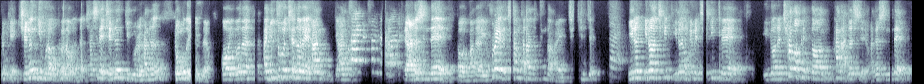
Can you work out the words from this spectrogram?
이렇게 재능 기부라고 표현하거든요. 자신의 재능 기부를 하는 경우도 있어요. 어 이거는 한 유튜브 채널에 한, 한 네, 아저씨인데 어 맞아 이 후라이드 참 잘하는 알아요. 치킨집. 이런 이런 치킨 이런 이름의 치킨집에 이거를 창업했던 한 아저씨예요. 아저씨인데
